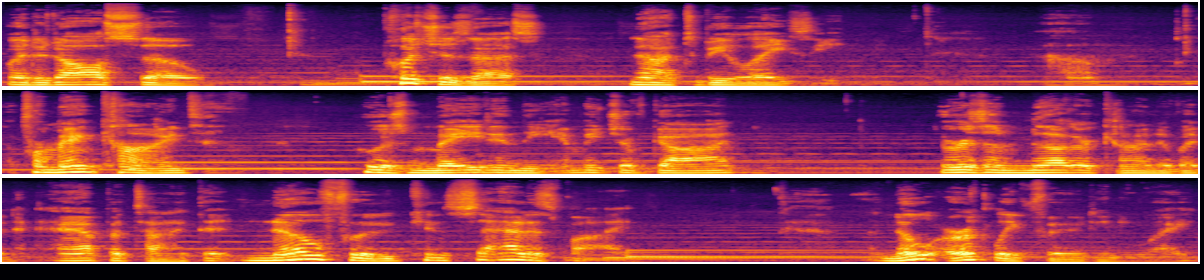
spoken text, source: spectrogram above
but it also pushes us not to be lazy. Um, for mankind, who is made in the image of God, there is another kind of an appetite that no food can satisfy. No earthly food, anyway.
